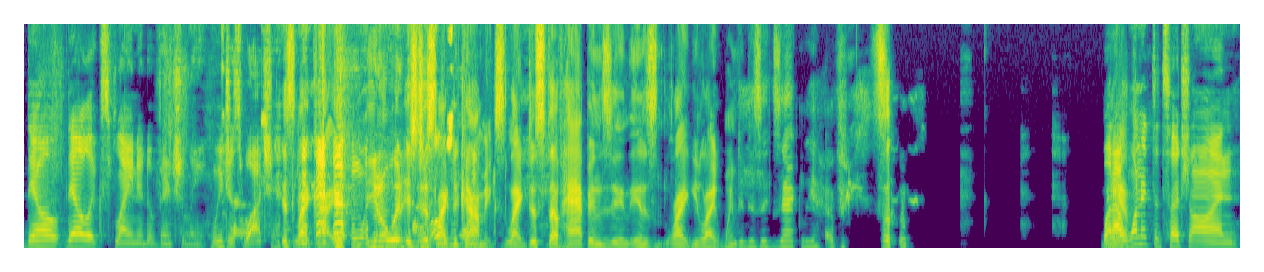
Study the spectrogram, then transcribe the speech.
They'll they'll explain it eventually. We just watching. It's like you know what? It's just like the comics. Like this stuff happens, and it's like you're like, when did this exactly happen? so, But they I wanted to touch on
